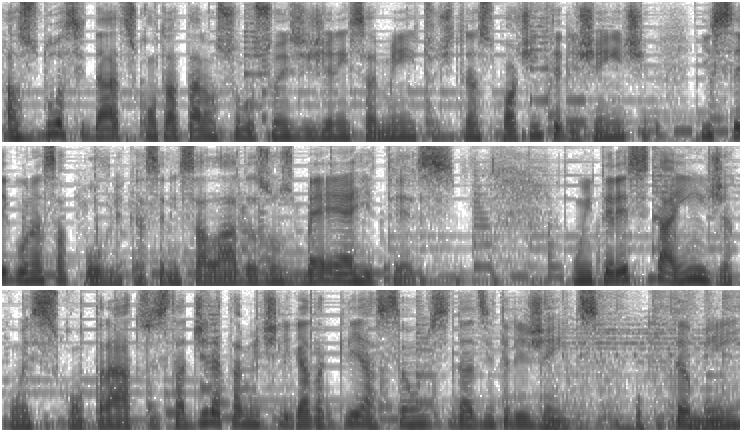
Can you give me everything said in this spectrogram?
As duas cidades contrataram soluções de gerenciamento de transporte inteligente e segurança pública serem instaladas nos BRTs. O interesse da Índia com esses contratos está diretamente ligado à criação de cidades inteligentes, o que também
